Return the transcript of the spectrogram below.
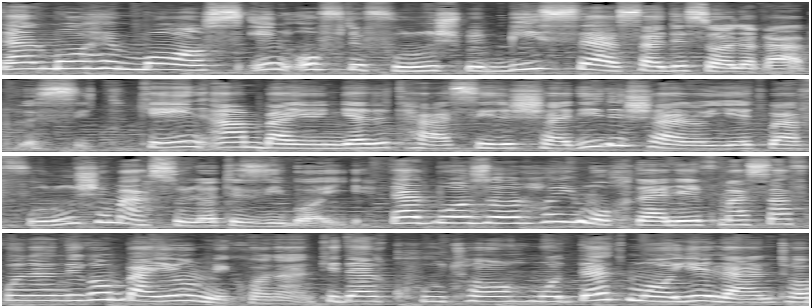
در ماه مارس این افت فروش به 20 درصد سال قبل رسید که این امر بیانگر تاثیر شدید شرایط بر فروش محصولات زیبایی در بازارهای مختلف مصرف کنندگان بیان می کنند که در کوتاه مدت مایلند تا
